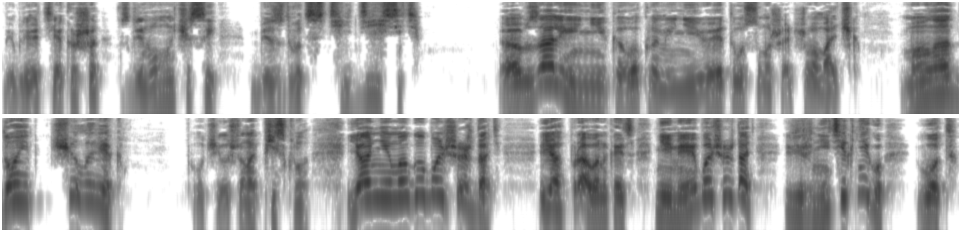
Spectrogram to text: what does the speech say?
Библиотекарша взглянула на часы. Без двадцати десять. А в зале никого, кроме нее, этого сумасшедшего мальчика. Молодой человек. Получилось, что она пискнула. Я не могу больше ждать. Я, право, наконец, не имею больше ждать. Верните книгу. Вот.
